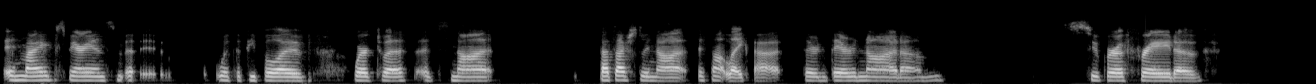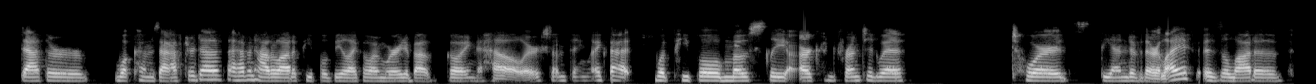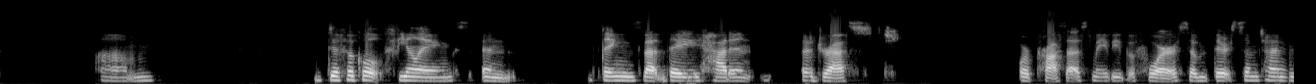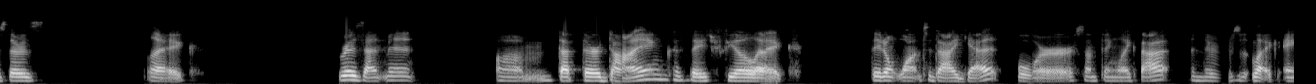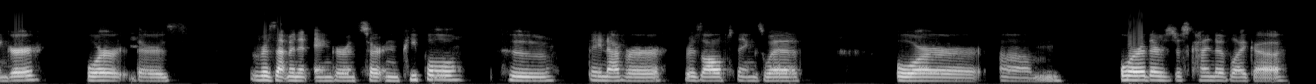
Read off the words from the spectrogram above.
in my experience uh, with the people I've worked with, it's not that's actually not it's not like that. They're they're not um super afraid of death or what comes after death. I haven't had a lot of people be like, "Oh, I'm worried about going to hell" or something like that. What people mostly are confronted with towards the end of their life is a lot of um, difficult feelings and things that they hadn't addressed or processed maybe before. So there's sometimes there's like resentment um, that they're dying because they feel like they don't want to die yet or something like that. And there's like anger or there's resentment and anger in certain people who they never resolved things with or um or there's just kind of like a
